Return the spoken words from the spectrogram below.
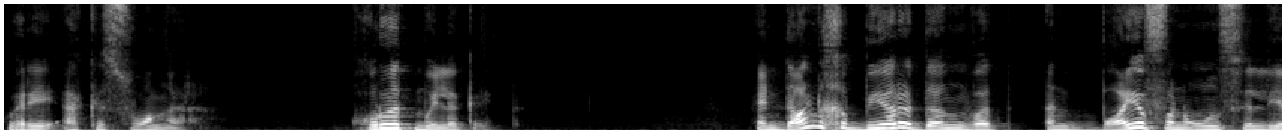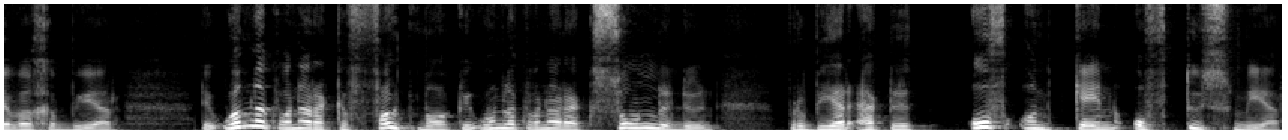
oor die ek is swanger. Groot moeilikheid. En dan gebeur 'n ding wat in baie van ons se lewe gebeur. Die oomblik wanneer ek 'n fout maak, die oomblik wanneer ek sonde doen, probeer ek dit of ontken of toesmeer.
